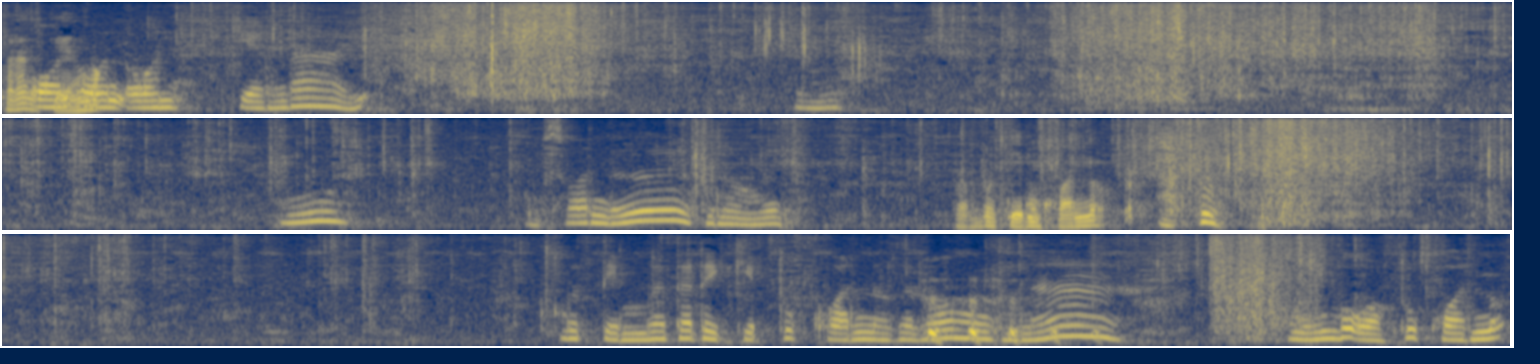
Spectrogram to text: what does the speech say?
กำลังอ่อนแข็งอ่อเนาะนอ่อนเกียงได้อืมโอ้ยผมซ่อนเลยพี่น้องเลยทำตัวเต็มควันเนาะเมื่อเต็มแล้วถ้าได้เก็บทุกควันเราก็ร้องมึงเถอะนะหนีบ่ออกทุกควันเนาะ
